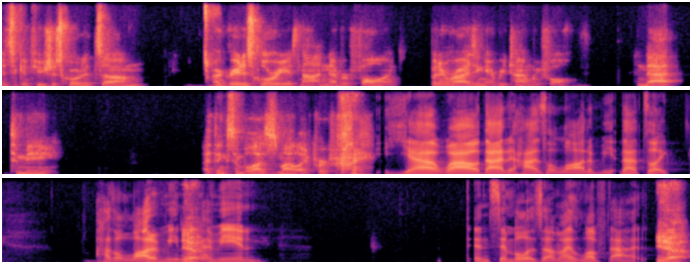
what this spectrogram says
it's a Confucius quote. It's um, our greatest glory is not in never falling, but in rising every time we fall. And that to me, I think symbolizes my life perfectly. Yeah, wow, that has a lot of me. That's like has a lot of meaning. Yeah. I mean, in symbolism, I love that. Yeah.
